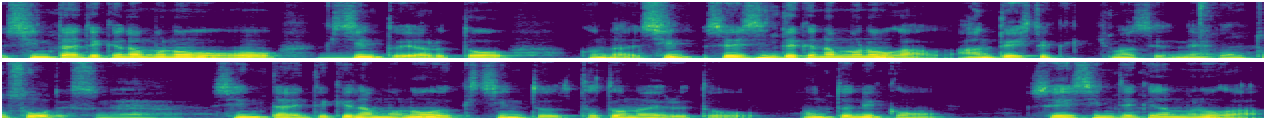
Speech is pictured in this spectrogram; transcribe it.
身体的なものをきちんとやると、今度はし精神的なものが安定してきますよね。本当そうですね。身体的なものをきちんと整えると本当にこう精神的なものが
